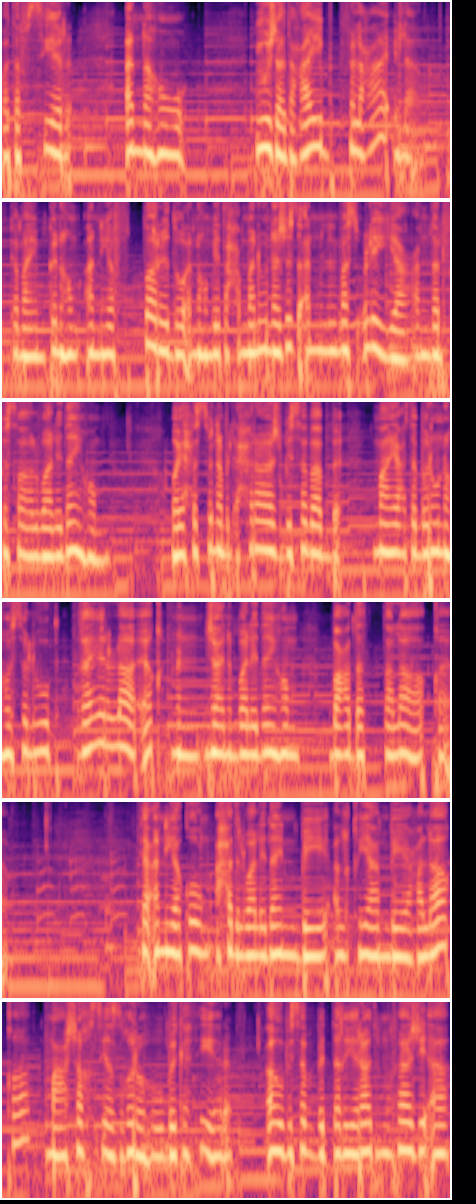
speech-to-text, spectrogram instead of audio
وتفسير أنه يوجد عيب في العائلة كما يمكنهم أن يفترضوا أنهم يتحملون جزءا من المسؤولية عند انفصال والديهم ويحسون بالإحراج بسبب ما يعتبرونه سلوك غير لائق من جانب والديهم بعد الطلاق. كأن يقوم أحد الوالدين بالقيام بعلاقة مع شخص يصغره بكثير أو بسبب التغييرات المفاجئة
